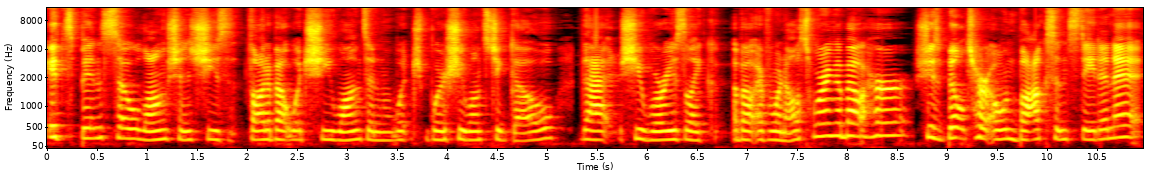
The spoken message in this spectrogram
it's been so long since she's thought about what she wants and which where she wants to go that she worries like about everyone else worrying about her. She's built her own box and stayed in it,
